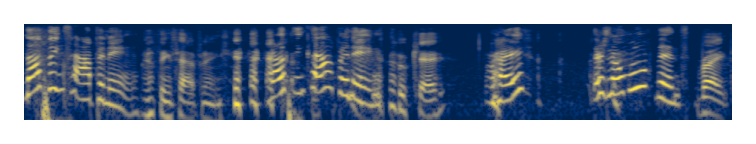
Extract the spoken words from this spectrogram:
Nothing's happening. Nothing's happening. Nothing's happening, okay. right? There's no movement. Right.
